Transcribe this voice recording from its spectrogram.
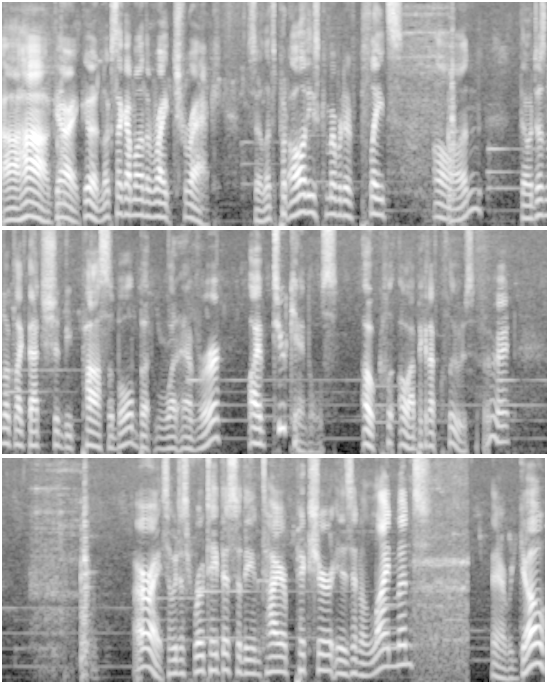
Aha. Alright, good. Looks like I'm on the right track. So let's put all these commemorative plates on. Though it doesn't look like that should be possible, but whatever. Oh, I have two candles. Oh, oh, I'm picking up clues. Alright. Alright, so we just rotate this so the entire picture is in alignment. There we go.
